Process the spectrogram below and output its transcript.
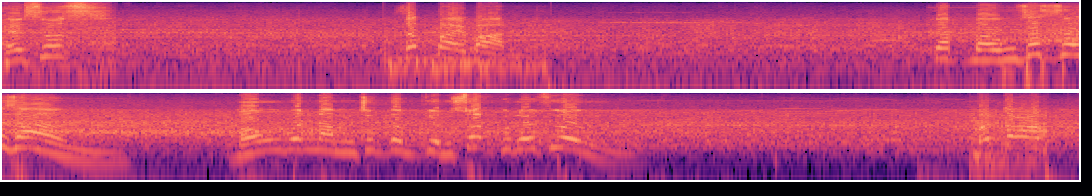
Jesus. Rất bài bản. Cắt bóng rất dễ dàng. Bóng vẫn nằm trong tầm kiểm soát của đối phương. vẫn còn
